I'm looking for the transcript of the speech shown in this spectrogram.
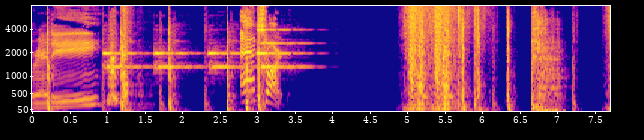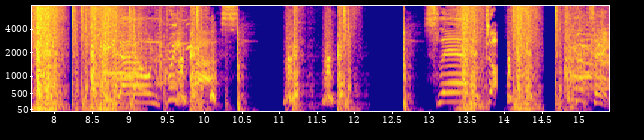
Ready? And start. Rebound. Great pass. Slam dunk. Good take.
